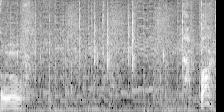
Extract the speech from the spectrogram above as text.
Ooh. Fuck.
